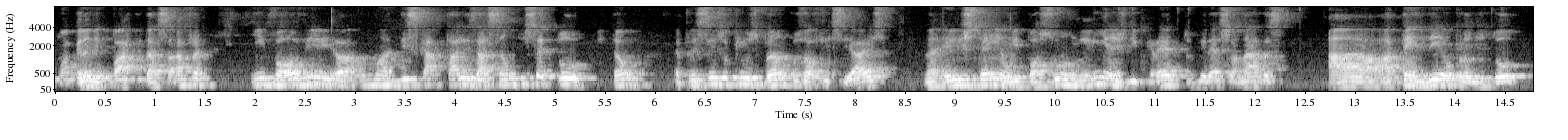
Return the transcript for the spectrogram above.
uma grande parte da safra, envolve uma descapitalização do setor. Então, é preciso que os bancos oficiais né, eles tenham e possuam linhas de crédito direcionadas a atender o produtor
